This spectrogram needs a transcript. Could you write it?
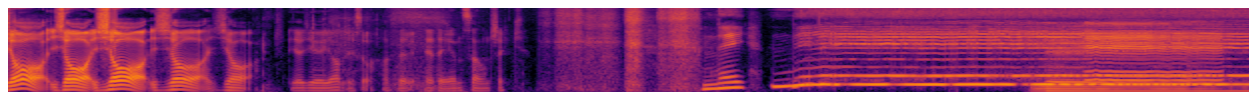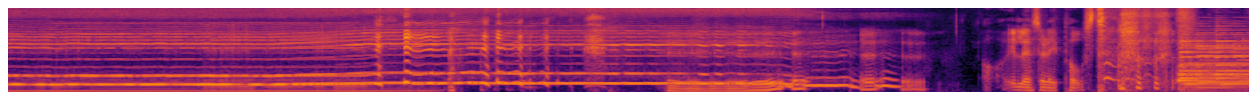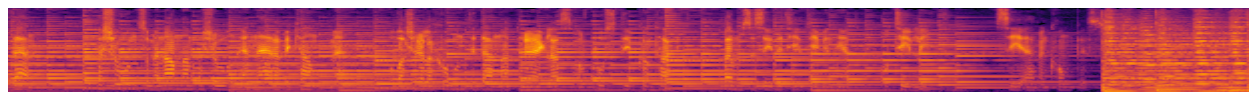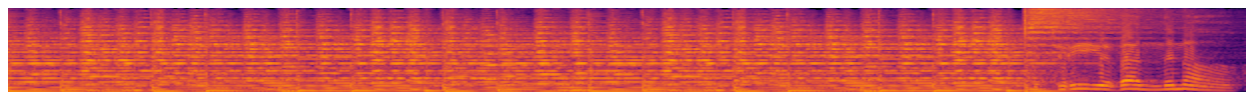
Ja, ja, ja, ja, ja. Jag gör ju aldrig så. Varför är det en soundcheck? Nej, Ja, vi löser det i post. Vän. Person som en annan person är nära bekant med och vars relation till denna präglas av positiv kontakt, ömsesidig tillgivenhet och tillit. Se även kompis. Tre vännerna och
